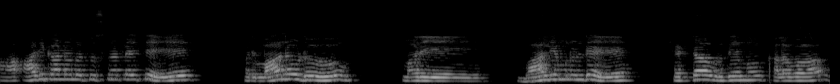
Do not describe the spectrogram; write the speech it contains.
ఆ- ఆది కాండంలో చూసుకున్నట్లయితే మరి మానవుడు మరి బాల్యం నుండే చెడ్డ హృదయము కలవ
